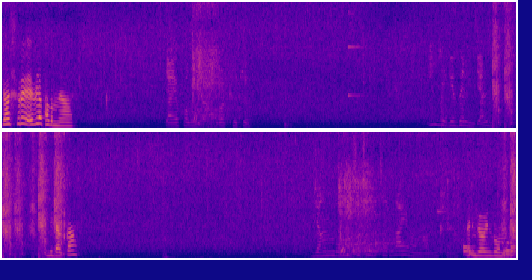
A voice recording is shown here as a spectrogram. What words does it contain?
Gel şuraya ev yapalım ya. Ya yapalım ya. Bura kötü. İyice gezelim gel. Bir dakika. Canım dolması için bir tane daha yemem lazım şu an. Benim bir. Şeker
